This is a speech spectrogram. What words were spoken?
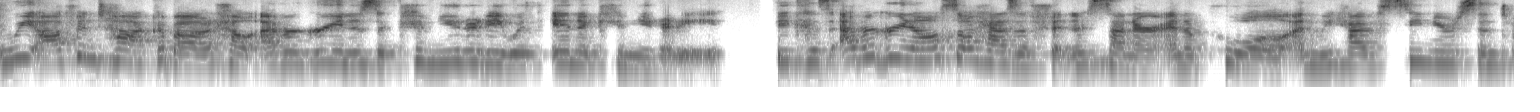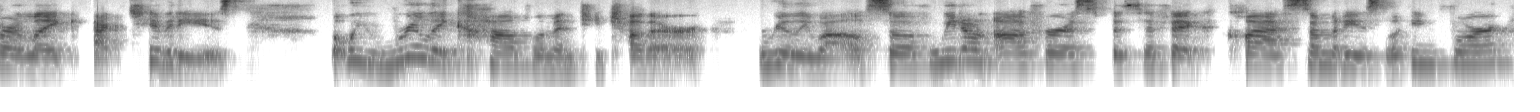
We often talk about how Evergreen is a community within a community because Evergreen also has a fitness center and a pool, and we have senior center like activities, but we really complement each other really well. So if we don't offer a specific class somebody is looking for,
